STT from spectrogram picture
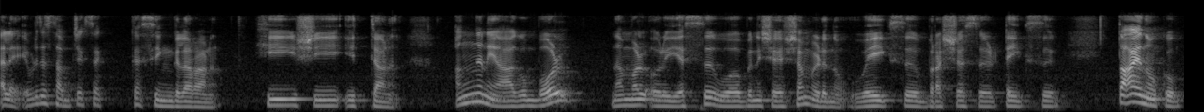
അല്ലേ? ഇവിടുത്തെ സബ്ജക്ട്സ് ഒക്കെ സിംഗുലർ ആണ്. ഹീ ഷീ ഇറ്റ് ആണ്. അങ്ങനെ ആകുമ്പോൾ നമ്മൾ ഒരു യെസ് വേർബിന് ശേഷം ഇടുന്നു. വെയ്ക്സ് ബ്രഷസ് ടേക്സ് താഴെ നോക്കൂ.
